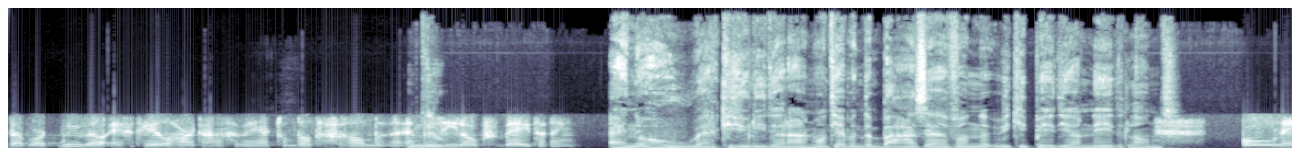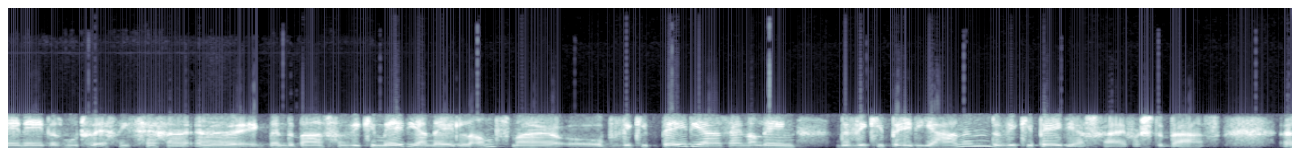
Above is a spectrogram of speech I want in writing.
daar wordt nu wel echt heel hard aan gewerkt om dat te veranderen. En we zien ook verbetering. En hoe werken jullie daaraan? Want jij bent de baas hè, van Wikipedia Nederland. Oh nee, nee, dat moeten we echt niet zeggen. Uh, ik ben de baas van Wikimedia Nederland, maar op Wikipedia zijn alleen de Wikipedianen, de Wikipedia-schrijvers, de baas. Uh,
